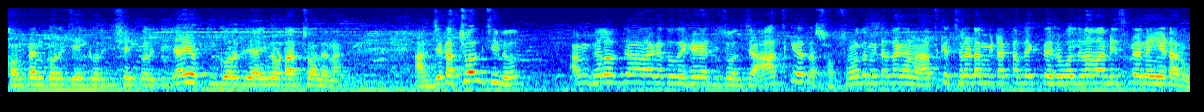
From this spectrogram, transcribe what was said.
কমপ্লেন করেছি, এই করেছি, সেই করেছি। যাই হোক, কী করেছি জানি না, ওটা চলে না। আর যেটা চলছিল, আমি ফেরত যাওয়ার আগে তো দেখে গেছি, চলছে। আজকে সবসময় তো মিটার দেখা না, আজকে ছেলেটা মিটারটা দেখতে এসে বলছে, দাদা ডিসপ্লে নেই এটারও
